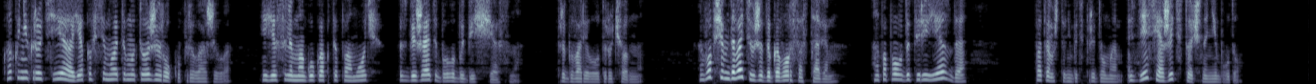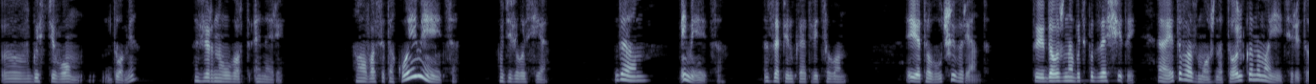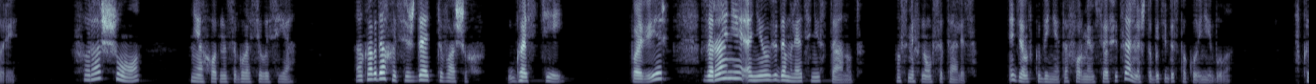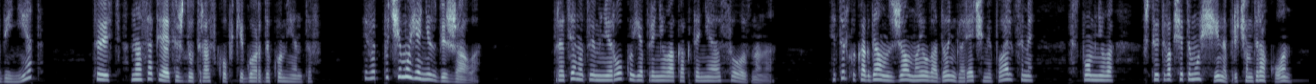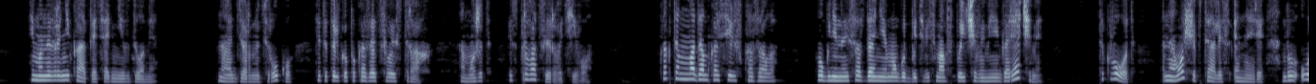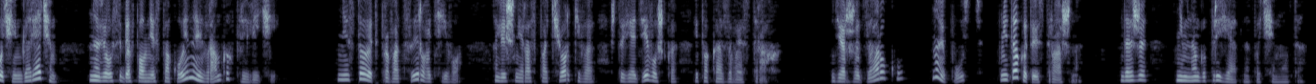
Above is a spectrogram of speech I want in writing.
Как ни крути, а я ко всему этому тоже руку приложила. И если могу как-то помочь, сбежать было бы бесчестно, — проговорила удрученно. В общем, давайте уже договор составим. А по поводу переезда Потом что-нибудь придумаем. Здесь я жить точно не буду. Э, — В гостевом доме? — вернул лорд Энери. — А у вас и такое имеется? — удивилась я. — Да, имеется, — запинкой ответил он. — И это лучший вариант. Ты должна быть под защитой, а это возможно только на моей территории. — Хорошо, — неохотно согласилась я. — А когда хоть ждать-то ваших гостей? «Поверь, заранее они уведомлять не станут», — усмехнулся Талис. «Идем в кабинет, оформим все официально, чтобы тебе спокойнее было». «В кабинет? То есть нас опять ждут раскопки гор документов? И вот почему я не сбежала?» Протянутую мне руку я приняла как-то неосознанно. И только когда он сжал мою ладонь горячими пальцами, вспомнила, что это вообще-то мужчина, причем дракон, и мы наверняка опять одни в доме. Но отдернуть руку — это только показать свой страх, а может и спровоцировать его. Как там мадам Кассиль сказала? Огненные создания могут быть весьма вспыльчивыми и горячими. Так вот, на ощупь Талис Энери был очень горячим, но вел себя вполне спокойно и в рамках приличий. Не стоит провоцировать его, лишний раз подчеркивая, что я девушка и показывая страх. Держит за руку, ну и пусть. Не так это и страшно. Даже немного приятно почему-то.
